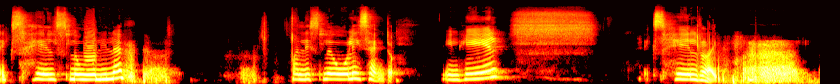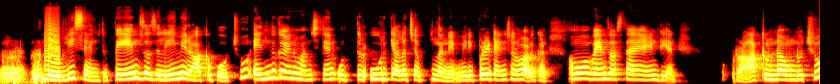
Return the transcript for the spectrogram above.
ఎక్స్హేల్ స్లోలీ లెఫ్ట్ మళ్ళీ slowly center. Inhale exhale right slowly center pains అసలు ఏమీ రాకపోవచ్చు. ఎందుకైనా మంచిది అని ఉత్తర ఊరికి అలా చెప్తున్నాను నేను. మీరు ఇప్పుడే టెన్షన్ పడకండి. అమ్మో పెయిన్స్ వస్తాయా ఏంటి అని. రాకుండా ఉండొచ్చు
